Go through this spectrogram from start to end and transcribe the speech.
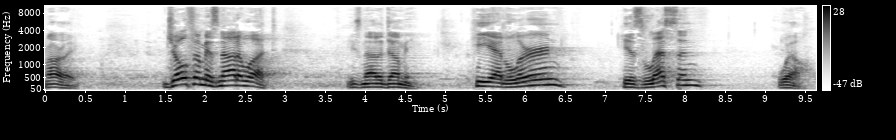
All right. Jotham is not a what? He's not a dummy. He had learned his lesson well.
